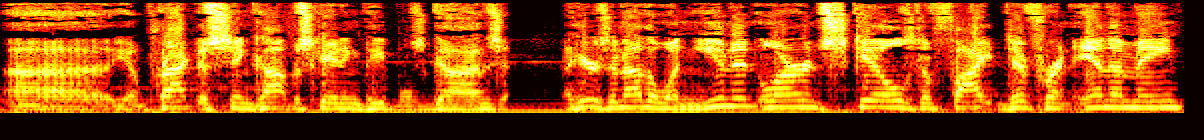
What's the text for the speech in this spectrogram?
uh, you know, practicing confiscating people's guns. Here's another one. Unit learns skills to fight different enemy.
